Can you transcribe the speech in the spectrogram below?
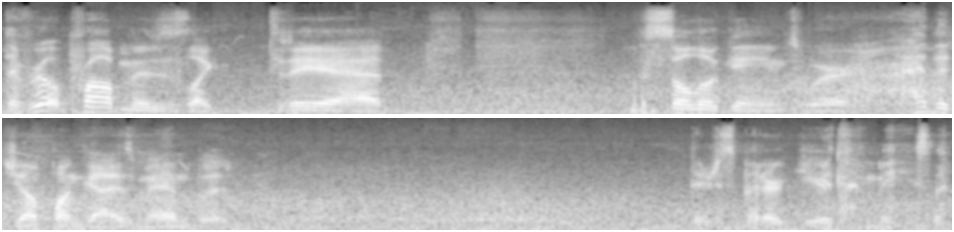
The real problem is like today I had solo games where I had to jump on guys, man, but they're just better geared than me, so it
